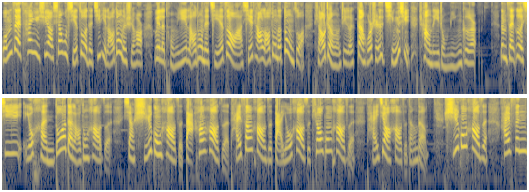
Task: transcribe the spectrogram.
我们在参与需要相互协作的集体劳动的时候，为了统一劳动的节奏啊，协调劳动的动作，调整这个干活时的情绪，唱的一种民歌。那么在鄂西有很多的劳动号子，像石工号子、打夯号子、抬桑号子、打油号子、挑工号子、抬轿号子等等。石工号子还分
